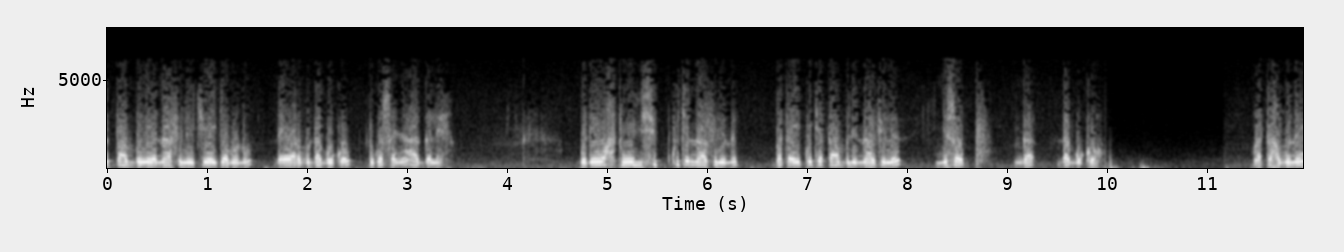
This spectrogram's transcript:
ku tàmbalee naafila ci yooyu jamono day war mu dagg ko du ko sañ a àggale. Bu dee waxtu wuñ sib ku ca naafila nag ba tey ku ca tàmbali naafila ñu sopp nga dagg ko. Moo mu ne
